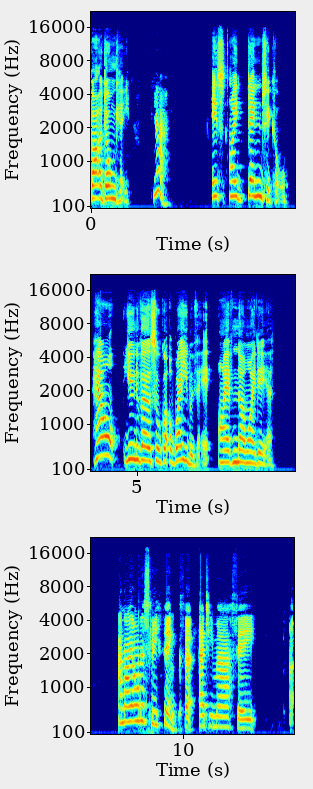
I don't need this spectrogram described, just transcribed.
but a donkey. Yeah. It's identical. How Universal got away with it, I have no idea. And I honestly think that Eddie Murphy uh,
